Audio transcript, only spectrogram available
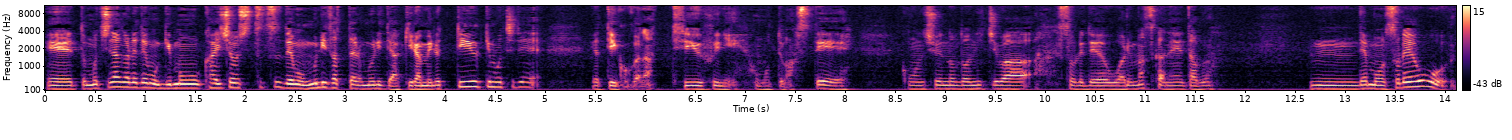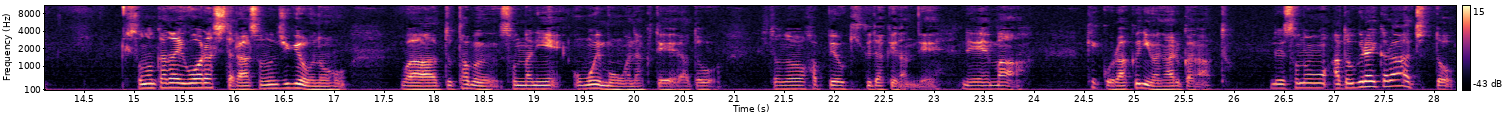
えー、と持ちながらでも疑問を解消しつつでも無理だったら無理で諦めるっていう気持ちでやっていこうかなっていうふうに思ってますで今週の土日はそれで終わりますかね多分。うん。でもそれをその課題終わらしたらその授業のはと多分そんなに重いもんはなくてあと人の発表を聞くだけなんで。でまあ結構楽にはなるかなと。でその後ぐらいからちょっと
